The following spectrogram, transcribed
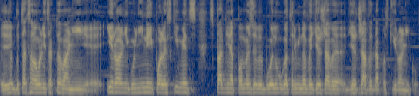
e, żeby tak samo byli traktowani i rolnik unijny i polski, więc spadli na pomysł, żeby były długoterminowe dzierżawy, dzierżawy dla polskich rolników.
